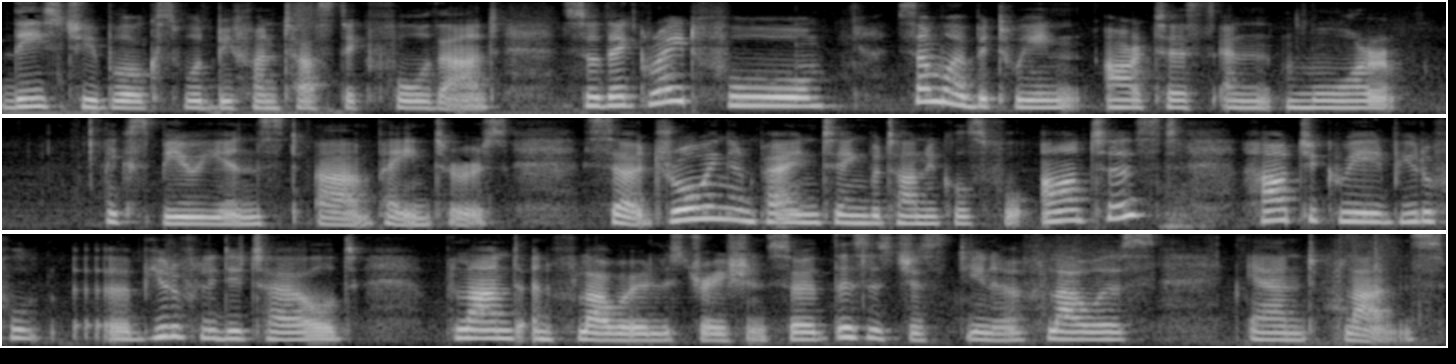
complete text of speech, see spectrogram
these two books would be fantastic for that so they're great for somewhere between artists and more experienced um, painters. So, drawing and painting botanicals for artists, how to create beautiful, uh, beautifully detailed plant and flower illustrations. So, this is just you know flowers and plants.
